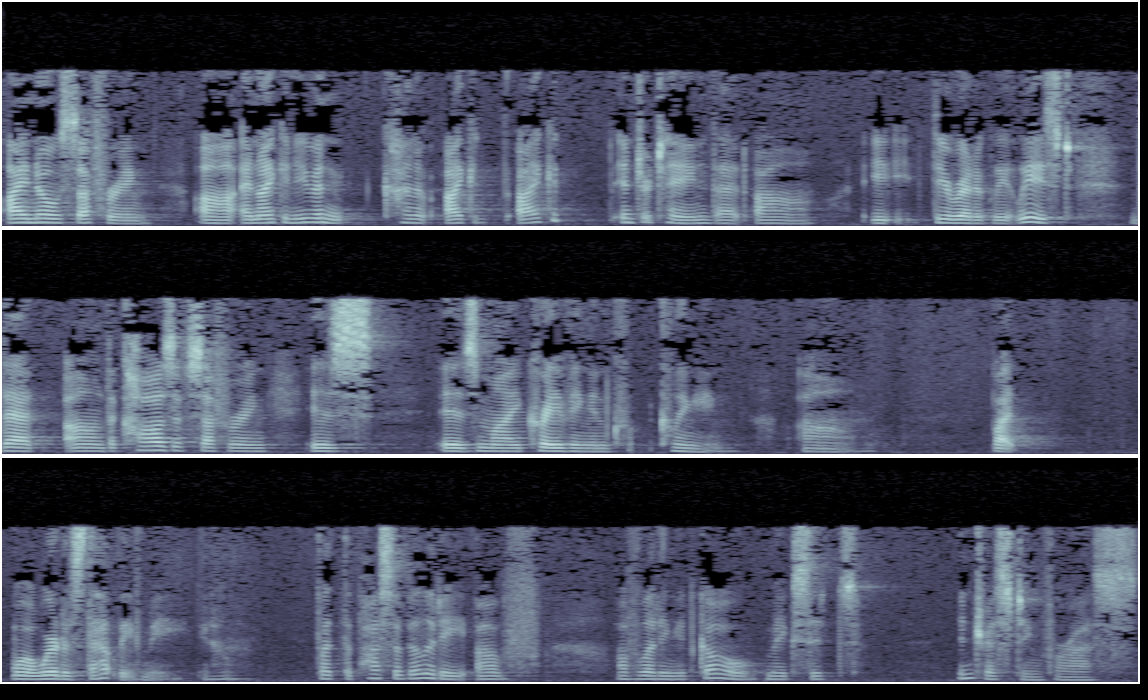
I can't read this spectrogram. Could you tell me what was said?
I know suffering, uh, and I can even kind of, I could, I could entertain that, uh, theoretically at least, that um, the cause of suffering is is my craving and cl- clinging. Um, but well, where does that leave me? You know, but the possibility of of letting it go makes it interesting for us.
